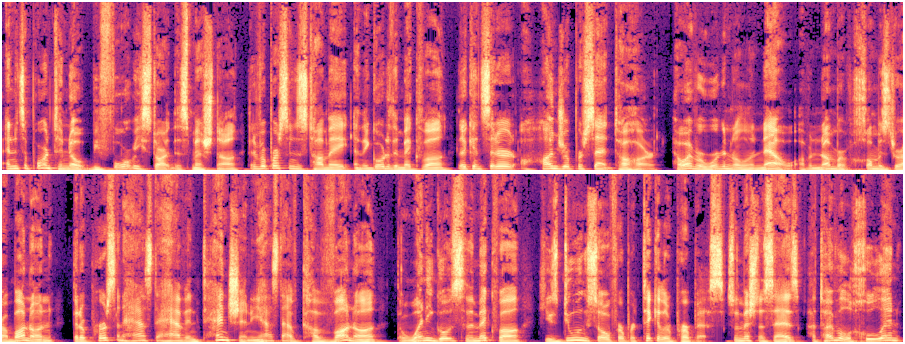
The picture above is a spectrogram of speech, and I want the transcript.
and it's important to note before we start this mishnah that if a person is tameh and they go to the mikvah, they're considered 100% tahar. However, we're going to learn now of a number of chomas derabanan that a person has to have intention. He has to have kavana that when he goes to the mikvah, he's doing so for a particular purpose. So the mishnah says, l'chulin,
